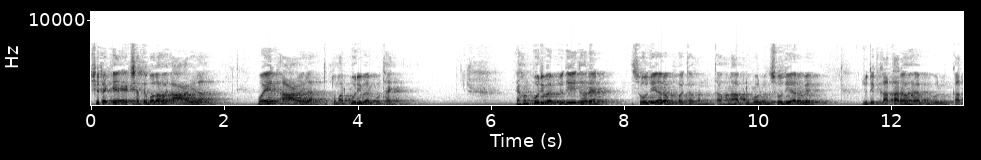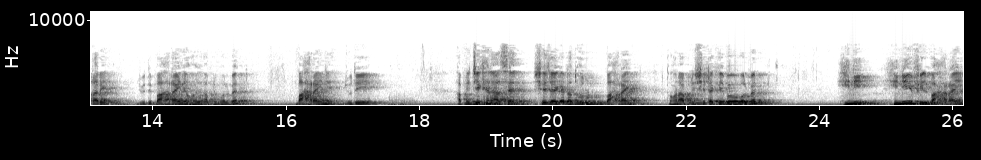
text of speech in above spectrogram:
সেটাকে একসাথে বলা হয় আয়লা। ওয়েন আয়লা। তো তোমার পরিবার কোথায়? এখন পরিবার যদি ধরেন সৌদি আরব হয়, তখন তখন আপনি বলবেন সৌদি আরবে। যদি কাতারে হয়, আপনি বলবেন কাতারে। যদি বাহরাইনে হয়, আপনি বলবেন বাহরাইনে যদি আপনি যেখানে আছেন সে জায়গাটা ধরুন বাহরাইন, তখন আপনি সেটাকে এভাবে বলবেন, হিনি হিনি ফিল বাহরাইন,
